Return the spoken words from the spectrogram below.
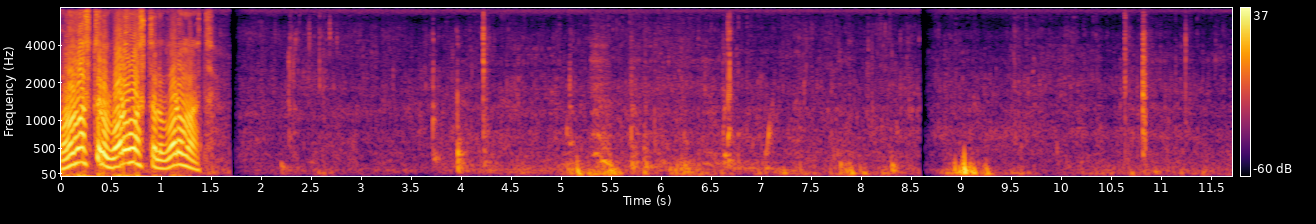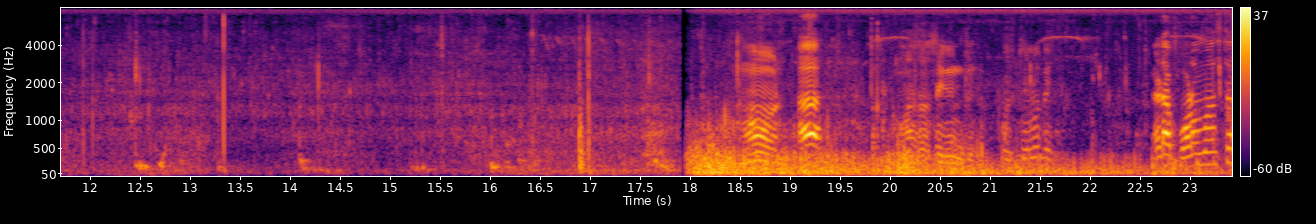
বড় মাছ তোলো, বড় মাছ তোলো, বড় মাছ মোহন হ্যাঁ মাছ আছে কিন্তু ওই তোলো দেখি একটা বড় মাছটা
